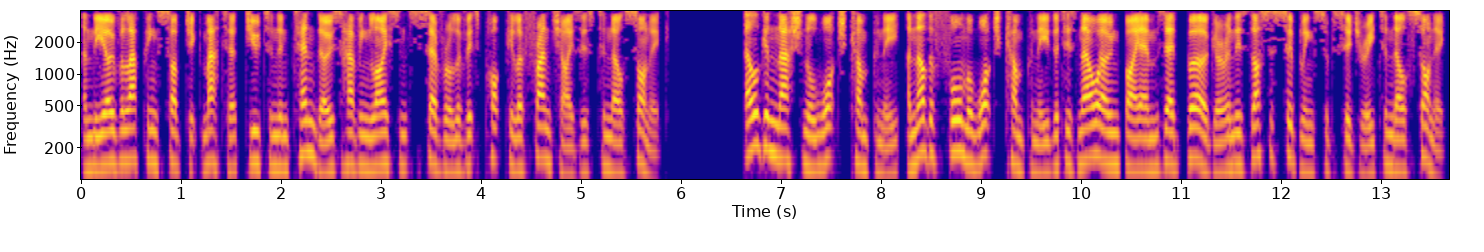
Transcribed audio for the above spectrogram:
and the overlapping subject matter due to Nintendo's having licensed several of its popular franchises to Nelsonic. Elgin National Watch Company, another former watch company that is now owned by MZ Berger and is thus a sibling subsidiary to Nelsonic.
